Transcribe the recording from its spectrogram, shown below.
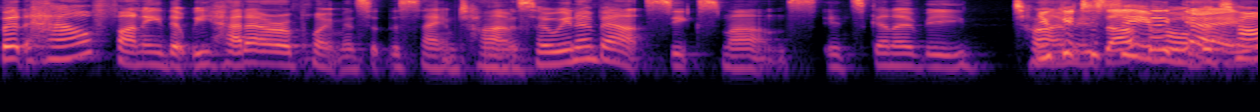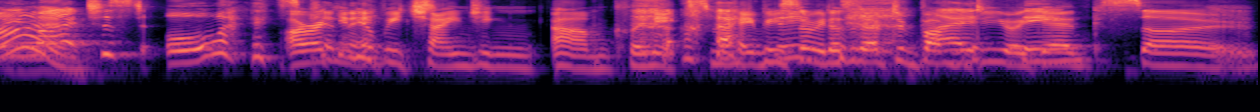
But how funny that we had our appointments at the same time. So in about six months, it's going to be time You get to see up him all the again. We time. might just always. I reckon he'll be changing um, clinics I maybe so he doesn't have to bump I into you again. I think again. So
